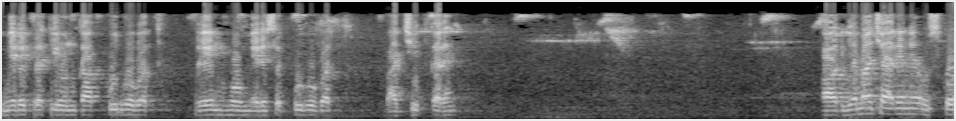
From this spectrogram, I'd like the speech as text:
मेरे प्रति उनका पूर्ववत प्रेम हो, मेरे से पूर्ववत बातचीत करें। और यमाचार्य ने उसको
